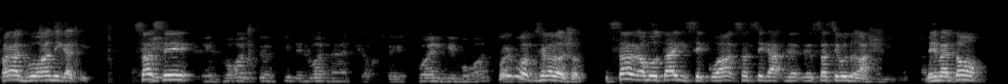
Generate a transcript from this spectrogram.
pas la Gvoura négative. Ça, c'est. Gvoura, c'est aussi des lois de la nature. C'est Poel Gibora. c'est la chose. Ça, la Rabotaille, c'est quoi? Ça, c'est le drache. Mais maintenant,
